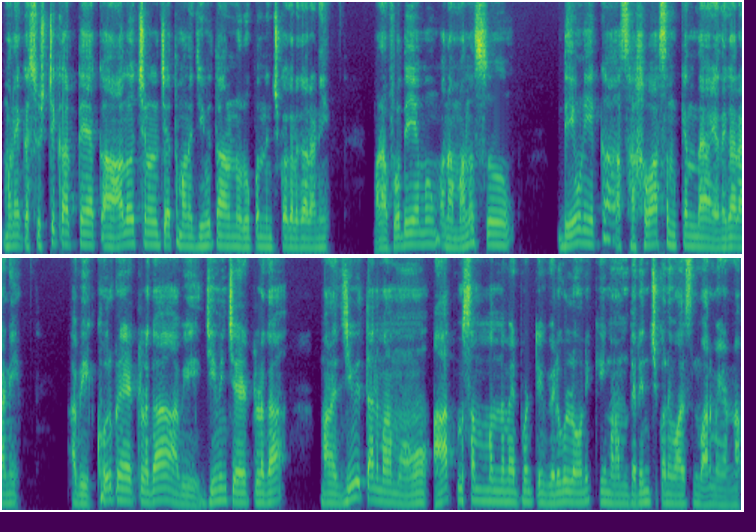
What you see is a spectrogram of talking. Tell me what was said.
మన యొక్క సృష్టికర్త యొక్క ఆలోచనల చేత మన జీవితాలను రూపొందించుకోగలగాలని మన హృదయము మన మనస్సు దేవుని యొక్క సహవాసం కింద ఎదగాలని అవి కోరుకునేట్లుగా అవి జీవించేట్లుగా మన జీవితాన్ని మనము ఆత్మ సంబంధమైనటువంటి వెలుగులోనికి మనం ధరించుకొనివాల్సిన వారమే ఉన్నాం.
